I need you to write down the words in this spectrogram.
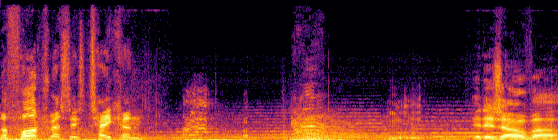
The fortress is taken. It is over.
